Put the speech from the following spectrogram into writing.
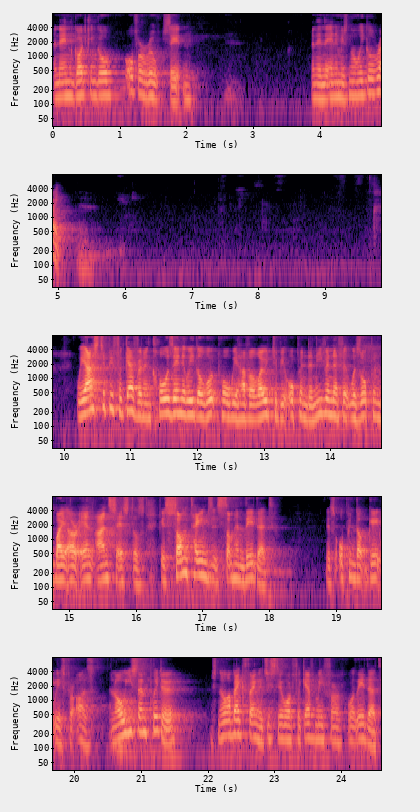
And then God can go, overrule Satan. And then the enemy's no legal right. We ask to be forgiven and close any legal loophole we have allowed to be opened, and even if it was opened by our ancestors, because sometimes it's something they did. It's opened up gateways for us. And all you simply do, it's not a big thing, it's just say, Lord, forgive me for what they did.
